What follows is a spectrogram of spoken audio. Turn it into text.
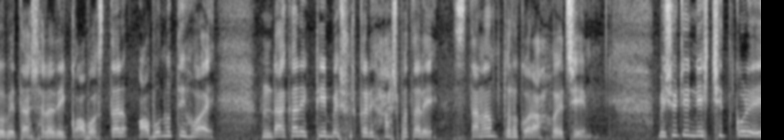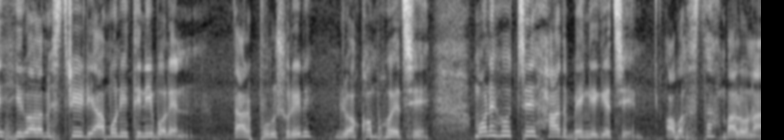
তবে তার শারীরিক অবস্থার অবনতি হওয়ায় ঢাকার একটি বেসরকারি হাসপাতালে স্থানান্তর করা হয়েছে। বিষয়টি নিশ্চিত করে হিরো আলমের স্ত্রী রিয়ামণি তিনি বলেন, তার পুরো শরীর জখম হয়েছে। মনে হচ্ছে হাত ভেঙে গেছে। অবস্থা ভালো না।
